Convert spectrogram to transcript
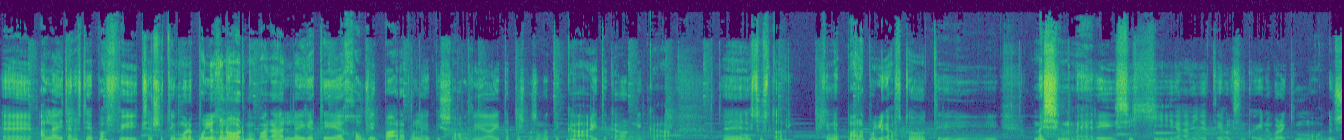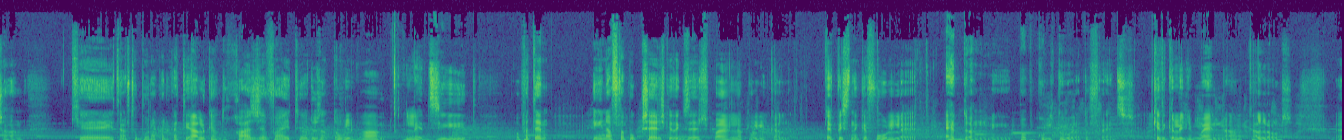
Ε, αλλά ήταν αυτή η επαφή. Ξέρεις ότι μου είναι πολύ γνώριμο παράλληλα γιατί έχω δει πάρα πολλά επεισόδια, είτε αποσπασματικά είτε κανονικά, ε, στο Star. Και είναι πάρα πολύ αυτό ότι μεσημέρι, ησυχία, γιατί όλοι στην οικογένεια μπορεί να κοιμόντουσαν. Και ήταν αυτό που μπορούσα να κάνω κάτι άλλο και να το χάζευα, είτε όντως να το βλέπα legit. Οπότε είναι αυτό που ξέρεις και δεν ξέρεις παράλληλα πολύ καλά. Επίσης είναι και full ε, έντονη pop κουλτούρα το Friends. Και δικαιολογημένα, καλώς. Ε,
